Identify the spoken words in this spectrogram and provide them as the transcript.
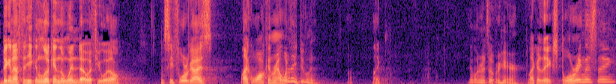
Big enough that he can look in the window, if you will, and see four guys like walking around. What are they doing? Like, I wonder what's over here. Like, are they exploring this thing?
